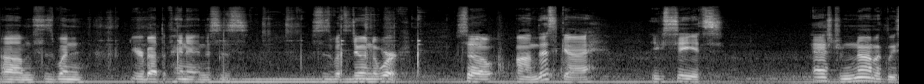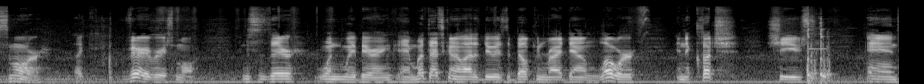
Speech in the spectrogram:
Um, this is when you're about to pin it, and this is this is what's doing the work. So on this guy, you can see it's astronomically smaller, like very very small. And this is their one-way bearing, and what that's going to allow to do is the belt can ride down lower in the clutch sheaves and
